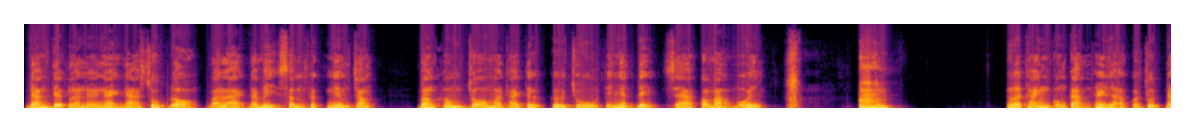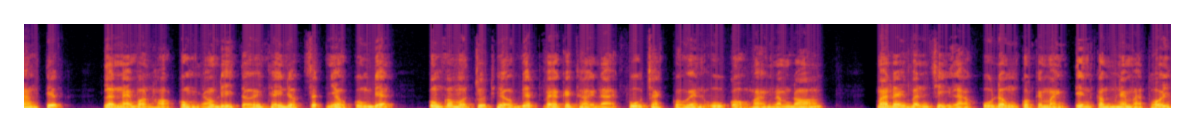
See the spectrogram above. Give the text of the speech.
Đáng tiếc là nơi này đã sụp đổ và lại đã bị xâm thực nghiêm trọng. Bằng không chỗ mà thái tử cư trú thì nhất định sẽ có bảo bối. Hứa Thành cũng cảm thấy là có chút đáng tiếc. Lần này bọn họ cùng nhau đi tới thấy được rất nhiều cung điện, cũng có một chút hiểu biết về cái thời đại phú trạch của huyền U cổ hoàng năm đó. Mà đây vẫn chỉ là khu đông của cái mảnh tiên cấm này mà thôi.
